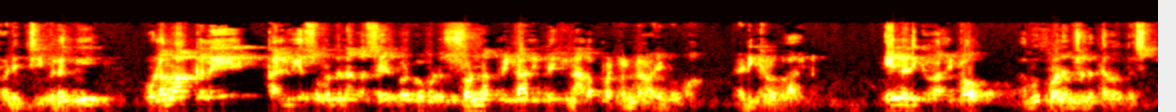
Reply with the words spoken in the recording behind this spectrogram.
படிச்சு விளங்கி உலமாக்களே கல்வியை சுமந்து நாங்க செயல்படுவோம் என்று சொன்ன பின்னால் இன்றைக்கு நாங்க பிரட்டண்டர் ஆகிட்டோமா நடிக்கிறவர்களாகிட்டோம் ஏன் நடிக்கிறவராகிட்டோம் அபுஸ்மான் சொல்ல தகவல் பேசணும்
